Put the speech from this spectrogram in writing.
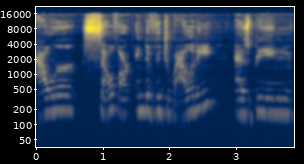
our self, our individuality, as being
